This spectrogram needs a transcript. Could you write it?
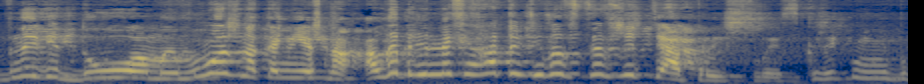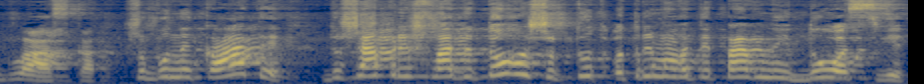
в невідоме. Можна, звісно, але блін, нафіга тоді ви все в життя прийшли? Скажіть мені, будь ласка, щоб уникати, душа прийшла до того, щоб тут отримувати певний досвід.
